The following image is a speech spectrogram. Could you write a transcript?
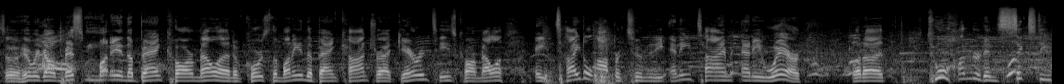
So here we go, Miss Money in the Bank, Carmella. And of course, the Money in the Bank contract guarantees Carmella a title opportunity anytime, anywhere. But uh, 261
